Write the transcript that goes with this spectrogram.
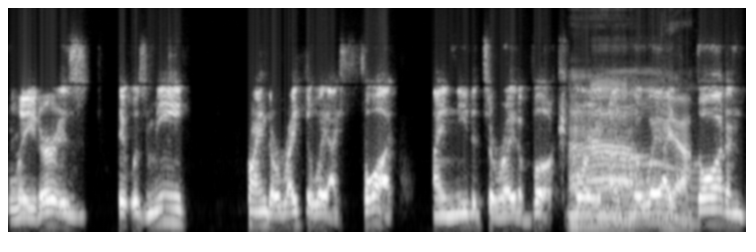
later is it was me trying to write the way I thought I needed to write a book, or uh, the way I thought and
